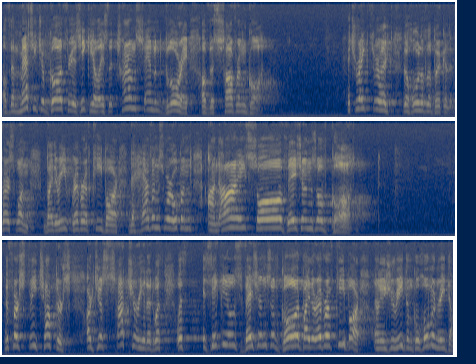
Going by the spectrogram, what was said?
of the message of God through Ezekiel is the transcendent glory of the sovereign God. It's right throughout the whole of the book. Verse 1 By the river of Chebar, the heavens were opened, and I saw visions of God. The first three chapters are just saturated with, with Ezekiel's visions of God by the river of Chebar. And as you read them, go home and read them.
